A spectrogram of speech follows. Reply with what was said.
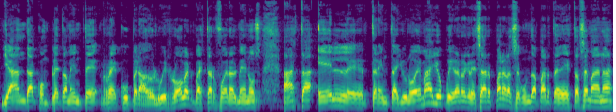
ya anda completamente recuperado. Luis Robert va a estar fuera al menos hasta el 31 eh, de mayo, pudiera regresar para la segunda parte de esta semana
